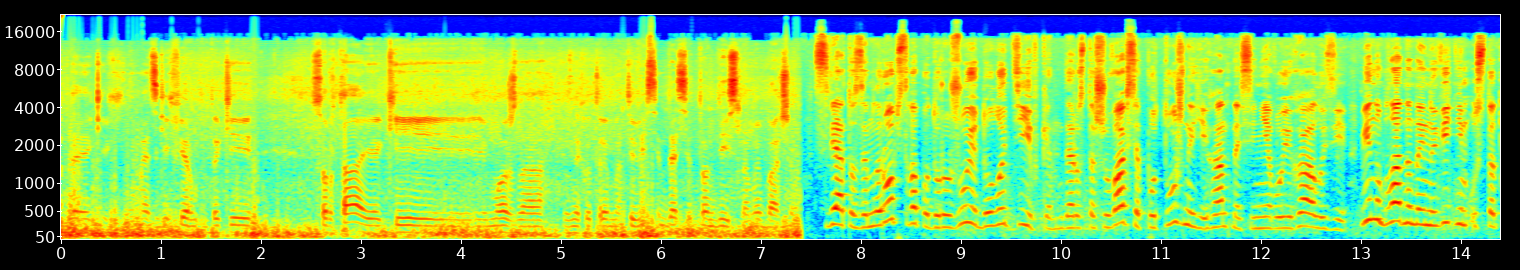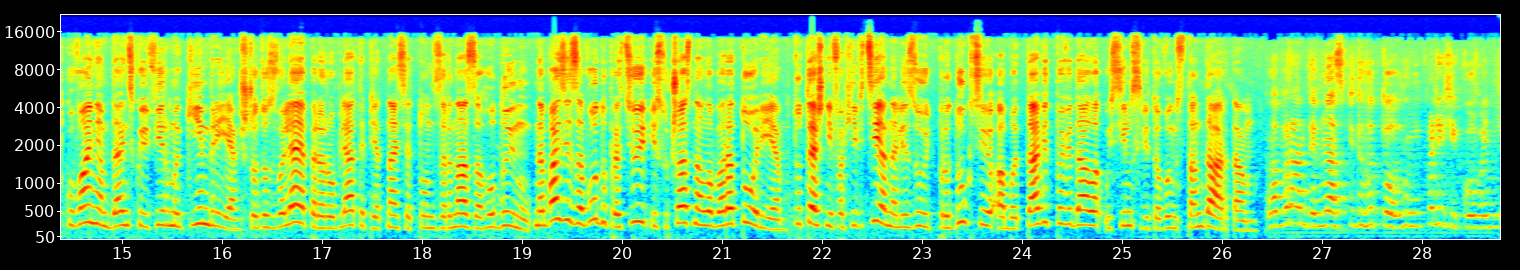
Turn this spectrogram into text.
деяких німецьких фірм такі сорта, які можна з них отримати 8-10 тонн дійсно. Ми бачимо. Свято землеробства подорожує до Лотівки, де розташувався потужний гігант насіннєвої галузі. Він обладнаний новітнім устаткуванням данської фірми Кімбрія, що дозволяє переробляти 15 тонн зерна за годину. На базі заводу працює і сучасна лабораторія. Тутешні фахівці аналізують продукцію, аби та відповідала усім світовим стандартам. Лаборанти в нас підготовлені, кваліфіковані,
